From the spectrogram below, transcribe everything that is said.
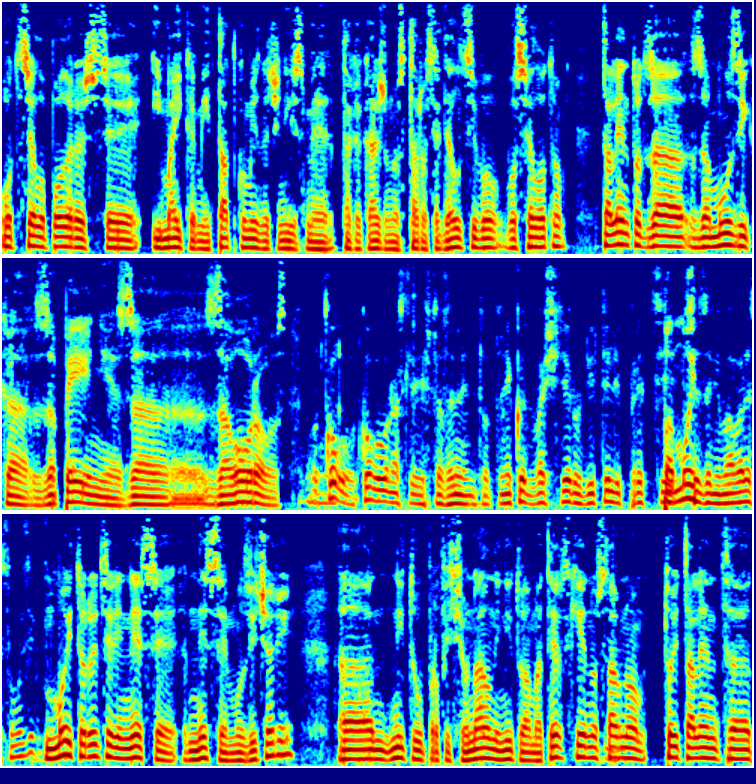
Од село Подареш се и мајка ми и татко ми, значи ние сме така кажано староседелци во во селото. Талентот за за музика, за пеење, за за оро, Од кого, од кого го наследиш тоа талентот? Некој од вашите родители пред си Па, мој- се занимавале со музика? Моите родители не се не се музичари, а, ниту професионални, ниту аматерски, едноставно тој талент а,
